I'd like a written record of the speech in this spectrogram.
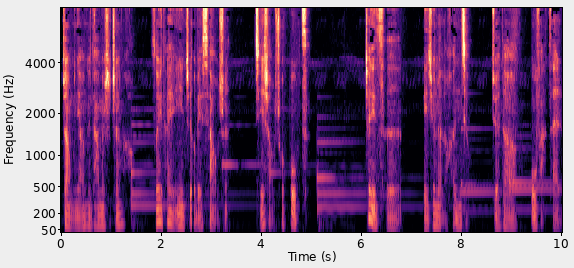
丈母娘对他们是真好，所以他也一直特别孝顺，极少说不字。这一次，李军忍了很久，觉得无法再忍。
